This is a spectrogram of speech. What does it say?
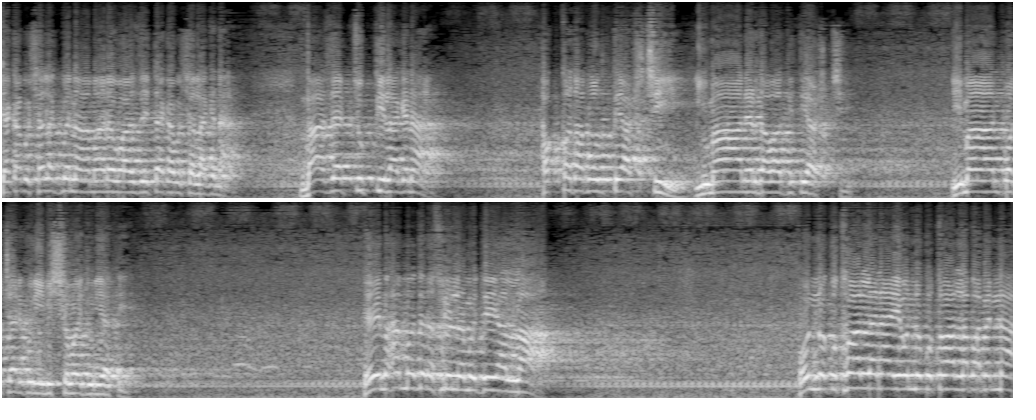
টাকা পয়সা লাগবে না, আমার ওয়াজে টাকা পয়সা লাগে না, বাজেট চুক্তি লাগে না। হক কথা বলতে আসছি, ইমানের দাওয়াত দিতে আসছি। ইমান প্রচার করি বিশ্বময় দুনিয়াতে। এই মোহাম্মদ রসুল্লার মধ্যে আল্লাহ। অন্য কোথাও আল্লাহ নাই, অন্য কোথাও আল্লাহ পাবেন না।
